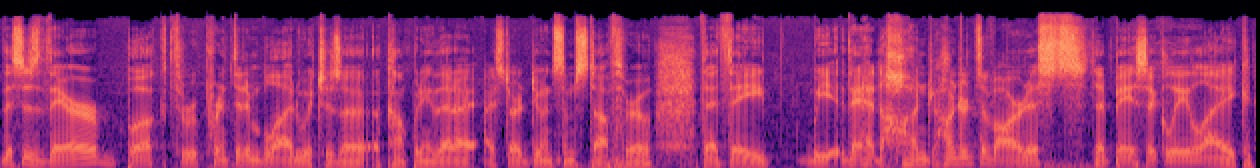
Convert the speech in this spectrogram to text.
this is their book through Printed in Blood, which is a, a company that I, I started doing some stuff through. That they we they had hun- hundreds of artists that basically like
